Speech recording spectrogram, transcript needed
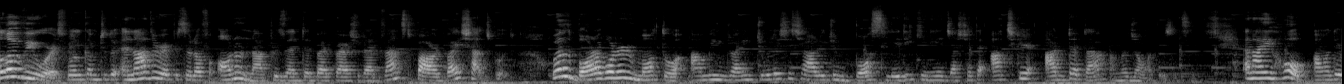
Hello, viewers. Welcome to the, another episode of Ononna presented by Parachute Advanced, powered by সাজগোজ ওয়েল বরাবরের মতো আমি রানী চলে এসেছি আর একজন বস লেডিকে নিয়ে যার সাথে আজকের আড্ডাটা আমরা জমাতে এসেছি। অ্যান্ড আই হোপ আমাদের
